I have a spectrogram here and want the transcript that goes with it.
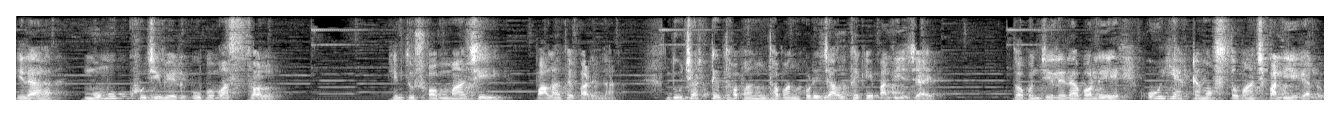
এরা মুমুক্ষু জীবের উপমাস্থল। কিন্তু সব মাছই পালাতে পারে না। দু চারটে ধপাং ধপাং করে জাল থেকে পালিয়ে যায়। তখন জেলেরা বলে, ওই একটা মস্ত মাছ পালিয়ে গেল।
